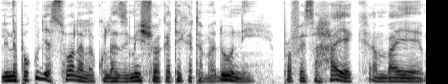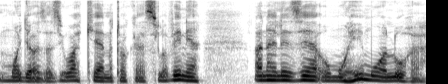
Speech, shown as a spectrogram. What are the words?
Linapokuja suala la kulazimishwa katika tamaduni, Profesa Hayek ambaye mmoja wa wazazi wake anatoka Slovenia anaelezea umuhimu wa lugha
